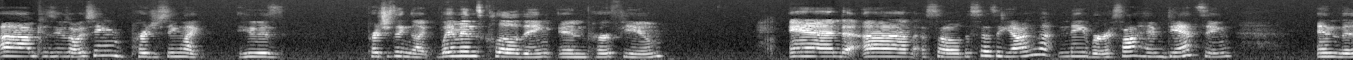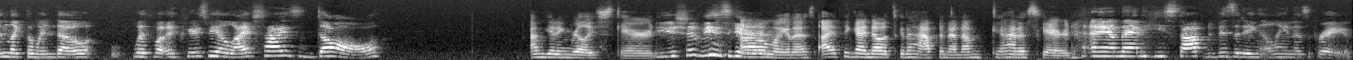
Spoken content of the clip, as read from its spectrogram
um, because he was always seen purchasing like he was purchasing like women's clothing and perfume. And um, so this says a young neighbor saw him dancing in, then like the window with what appears to be a life size doll. I'm getting really scared. You should be scared. Oh my goodness. I think I know what's gonna happen and I'm kind of scared. And then he stopped visiting Elena's grave.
